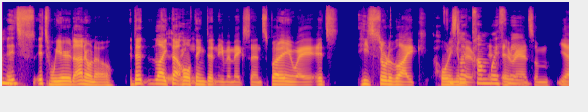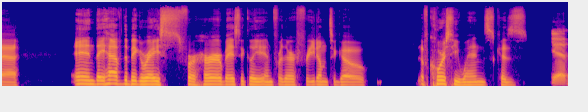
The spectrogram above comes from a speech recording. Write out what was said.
Mhm. It's it's weird. I don't know. That like that whole thing didn't even make sense. But anyway, it's he's sort of like holding He's him like, at, "Come with at me." ransom. Yeah. And they have the big race for her basically and for their freedom to go. Of course he wins because yeah,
